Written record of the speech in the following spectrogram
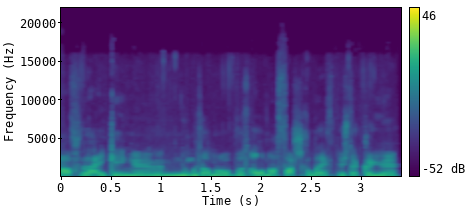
afwijkingen, noem het allemaal op, wordt allemaal vastgelegd. Dus daar kun je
